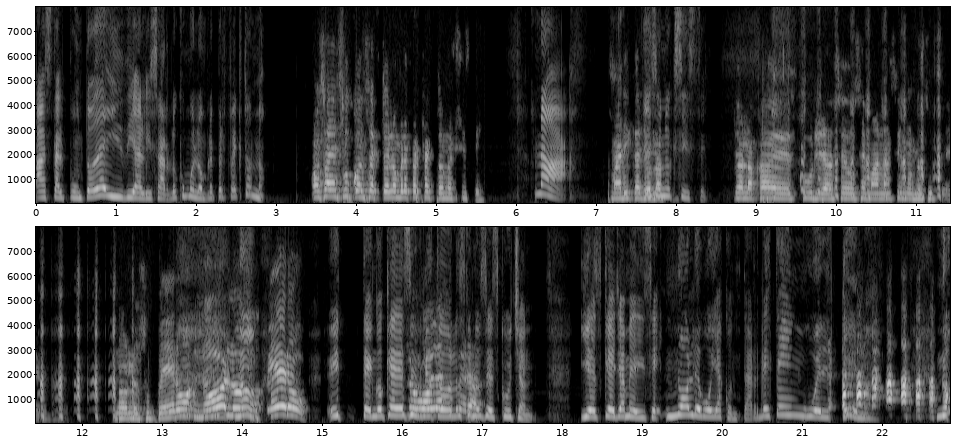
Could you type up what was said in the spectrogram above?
hasta el punto de idealizarlo como el hombre perfecto, no. O sea, en su concepto el hombre perfecto no existe. No, Marica, yo eso no existe. yo lo acabé de descubrir hace dos semanas y no lo supero. No lo supero, no lo No. supero. Y tengo que decirle a a todos los que nos escuchan. Y es que ella me dice, no le voy a contar, le tengo el tema. No,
